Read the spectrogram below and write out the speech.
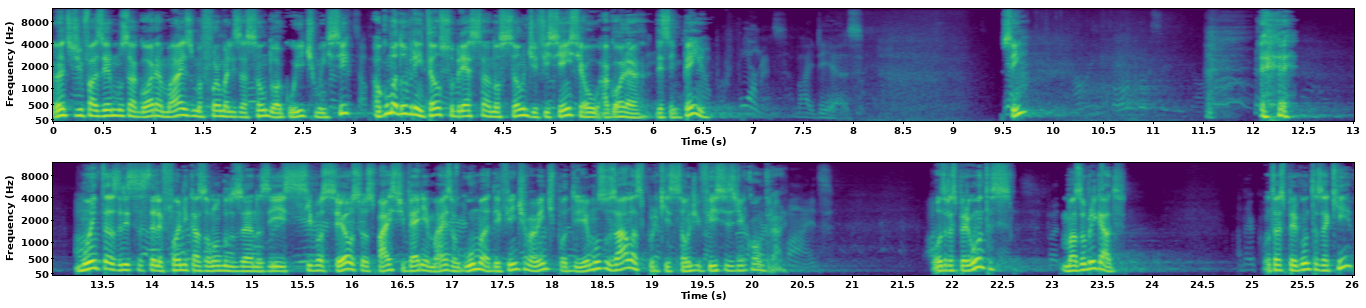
Antes de fazermos agora mais uma formalização do algoritmo em si, alguma dúvida então sobre essa noção de eficiência ou agora desempenho? Sim? Muitas listas telefônicas ao longo dos anos, e se você ou seus pais tiverem mais alguma, definitivamente poderíamos usá-las, porque são difíceis de encontrar. Outras perguntas? Mas obrigado. Outras perguntas aqui?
